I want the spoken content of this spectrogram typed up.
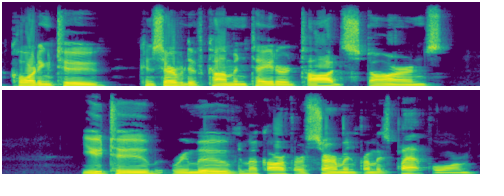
According to conservative commentator Todd Starnes, YouTube removed MacArthur's sermon from its platform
